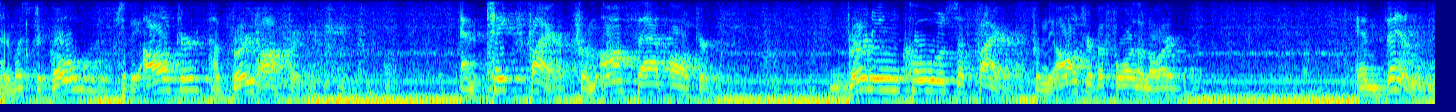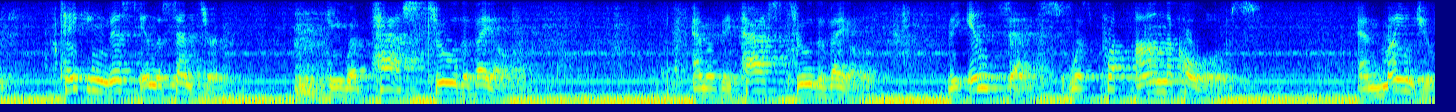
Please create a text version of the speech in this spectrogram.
and was to go to the altar of burnt offering and take fire from off that altar, burning coals of fire from the altar before the Lord, and then taking this in the censer, he would pass through the veil. And as he passed through the veil, the incense was put on the coals. And mind you,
